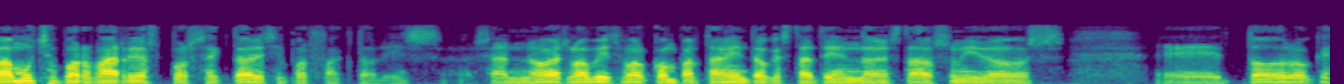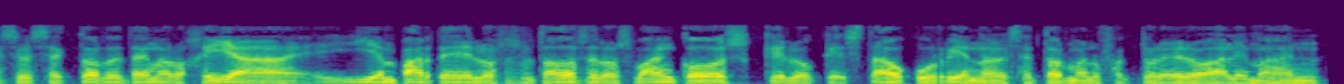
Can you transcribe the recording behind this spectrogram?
va mucho por barrios, por sectores y por factores. O sea, no es lo mismo el comportamiento que está teniendo en Estados Unidos eh, todo lo que es el sector de tecnología y en parte los resultados de los bancos que lo que está ocurriendo en el sector manufacturero alemán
